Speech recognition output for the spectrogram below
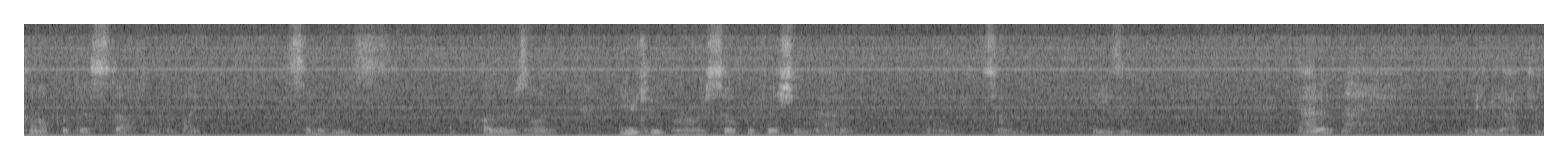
come up with this stuff. You know, like some of these others on YouTube are so proficient at it and so easy at it. Maybe I can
